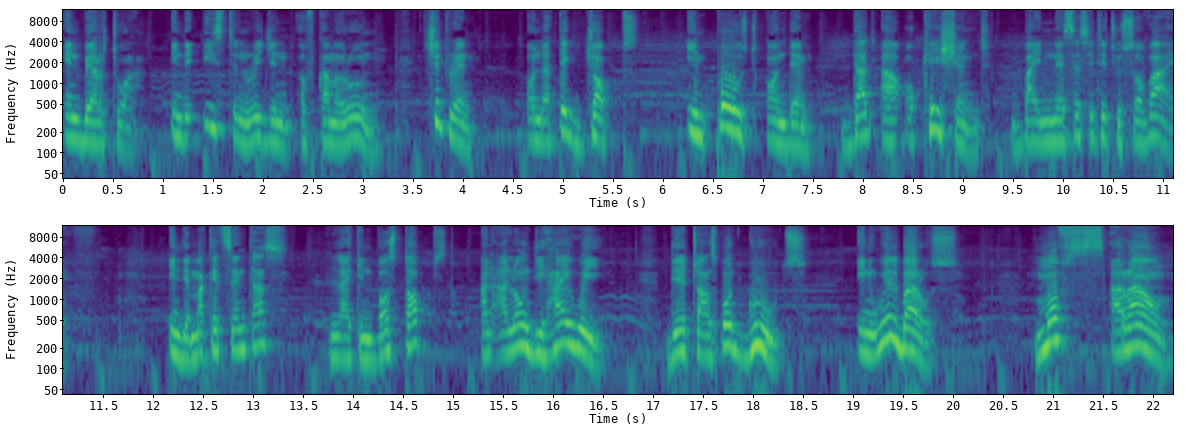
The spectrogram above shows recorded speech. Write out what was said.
in Bertoua, in the eastern region of Cameroon, children undertake jobs imposed on them that are occasioned by necessity to survive. In the market centers, like in bus stops and along the highway, they transport goods in wheelbarrows, moves around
